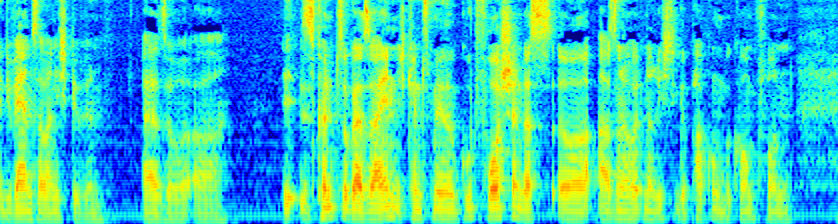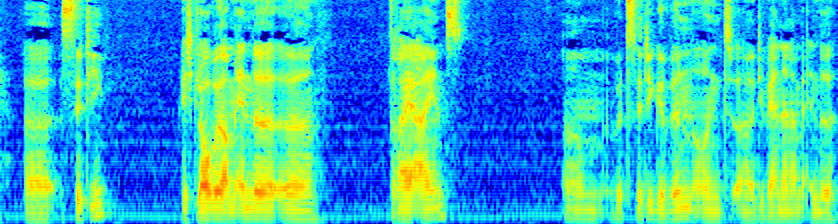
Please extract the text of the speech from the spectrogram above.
Die werden es aber nicht gewinnen. Also äh, es könnte sogar sein, ich könnte es mir gut vorstellen, dass äh, Arsenal heute eine richtige Packung bekommt von äh, City. Ich glaube am Ende äh, 3-1 ähm, wird City gewinnen und äh, die werden dann am Ende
